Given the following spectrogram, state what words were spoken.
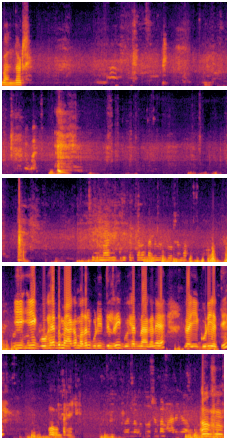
ಬಂದ್ ನೋಡ್ರಿ. ಇದ್ರ ಮ್ಯಾಗ ಈ ಗುಡಿ ಕಟ್ತಾರಂತ ಅಲ್ಲಿ ತೋರ್ಸಂಬ ಈ ಈ ಗುಹೆದ ಮ್ಯಾಗ ಮೊದಲ್ ಗುಡಿ ಇದ್ದಿಲ್ರಿ ಗುಹೆದ್ ಮ್ಯಾಗನೆ ಈ ಗುಡಿ ಐತಿ. ಹೋಗಂಬರಲ್ಲಿ ಹ್ಮ್ ಹ್ಮ್.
